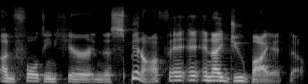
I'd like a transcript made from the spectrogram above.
unfolding here in the spin-off and, and and I do buy it though.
